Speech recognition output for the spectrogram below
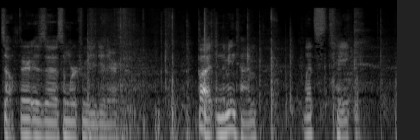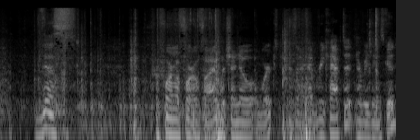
So there is uh, some work for me to do there. But in the meantime, let's take this Performa 405, which I know works because I have recapped it and everything's good.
